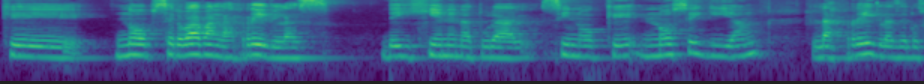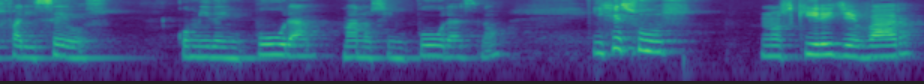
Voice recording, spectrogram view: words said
que no observaban las reglas de higiene natural, sino que no seguían las reglas de los fariseos, comida impura, manos impuras, ¿no? Y Jesús nos quiere llevar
